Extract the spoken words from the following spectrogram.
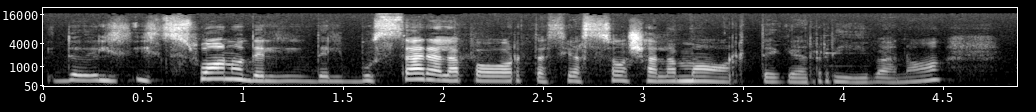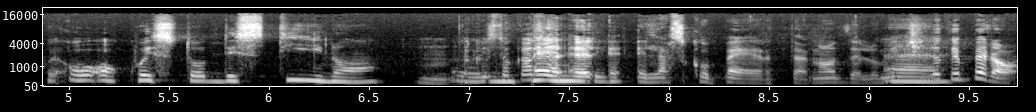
il, il suono del, del bussare alla porta si associa alla morte che arriva, no? O, o questo destino. Mm. eh, In questo caso è, è- la scoperta no, dell'omicidio, che però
